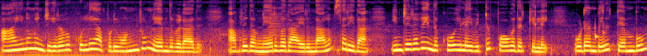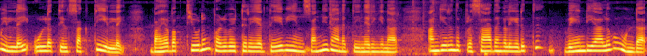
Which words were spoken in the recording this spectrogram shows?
ஆயினும் இன்று இரவுக்குள்ளே அப்படி ஒன்றும் நேர்ந்து விடாது. அவ்விதம் நேர்வதாயிருந்தாலும் சரிதான். இன்றிரவு இந்த கோயிலை விட்டு போவதற்கில்லை. உடம்பில் தெம்பும் இல்லை உள்ளத்தில் சக்தி இல்லை. பயபக்தியுடன் பழுவேட்டரையர் தேவியின் சன்னிதானத்தை நெருங்கினார். அங்கிருந்த பிரசாதங்களை எடுத்து வேண்டிய அளவு உண்டார்.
